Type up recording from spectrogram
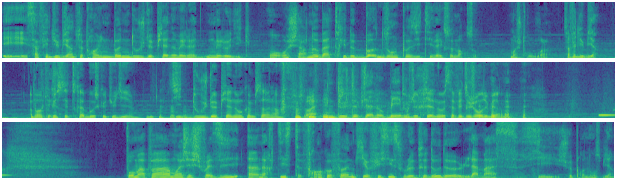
Et ça fait du bien de se prendre une bonne douche de piano mélodique. On recharge nos batteries de bonnes ondes positives avec ce morceau. Moi je trouve, voilà. Ça fait du bien. Ah bah, en tout cas, c'est très beau ce que tu dis. Hein. Une petite douche de piano comme ça, là. Ouais, une douche de piano, bim. Douche de piano, ça fait toujours du bien. Pour ma part, moi j'ai choisi un artiste francophone qui officie sous le pseudo de Lamas, si je prononce bien.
